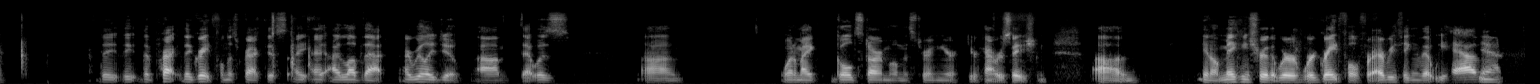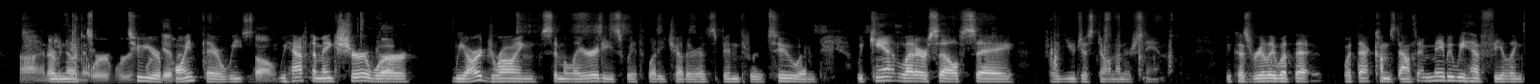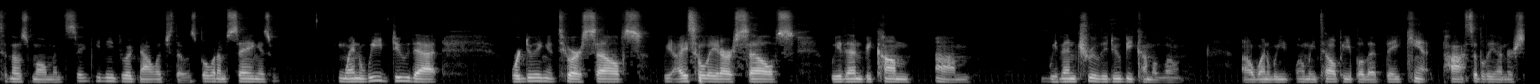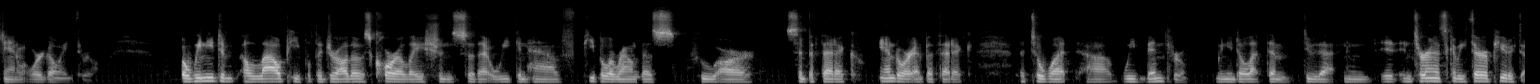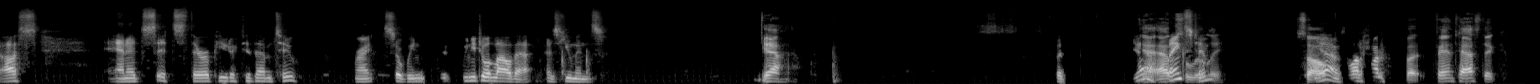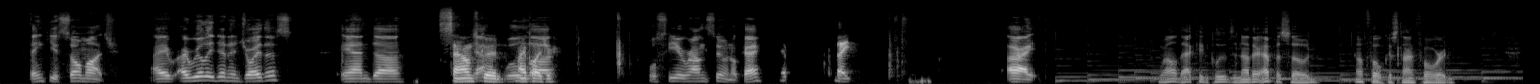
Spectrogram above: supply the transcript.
the the the, pra- the gratefulness practice. I, I I love that. I really do. Um, that was um, one of my gold star moments during your your conversation. Um, you know, making sure that we're we're grateful for everything that we have. Yeah. Uh, and You everything know, that we're, we're to we're your given. point there we So- we have to make sure we're we are drawing similarities with what each other has been through too and we can't let ourselves say well you just don't understand. Because really what that what that comes down to and maybe we have feelings in those moments we need to acknowledge those. But what i'm saying is when we do that we're doing it to ourselves. We isolate ourselves. We then become um, we then truly do become alone uh, when we when we tell people that they can't possibly understand what we're going through. But we need to allow people to draw those correlations so that we can have people around us who are sympathetic and or empathetic to what uh, we've been through. We need to let them do that, and it, in turn, it's going to be therapeutic to us, and it's it's therapeutic to them too, right? So we we need to allow that as humans. Yeah. But Yeah, yeah, thanks, absolutely. Tim. So, Yeah, it was a lot of fun. but fantastic. Thank you so much. I, I really did enjoy this, and uh, Sounds Yeah, good. we'll, My pleasure. we'll see you around soon. Okay. Yep. Bye. All right. Well, that concludes another episode of Focused on Forward.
